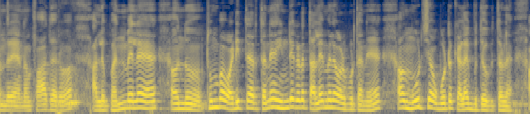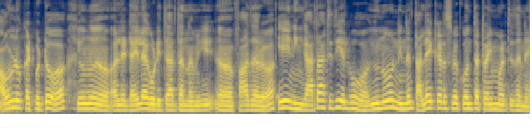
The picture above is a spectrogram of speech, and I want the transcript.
ಅಂದ್ರೆ ನಮ್ಮ ಫಾದರು ಅಲ್ಲಿಗೆ ಬಂದ್ಮೇಲೆ ಅವನು ತುಂಬಾ ಹೊಡಿತಾ ಇರ್ತಾನೆ, ಹಿಂದೆ ಕಡೆ ತಲೆ ಮೇಲೆ ಹೊಡ್ಬಿಡ್ತಾನೆ. ಅವ್ನು ಮೂರ್ಛೆ ಹೋಗ್ಬಿಟ್ಟು ಕೆಳಗೆ ಬಿದ್ದೋಗ್ತಾಳೆ ಅವಳನ್ನು ಕಟ್ಬಿಟ್ಟು ಇವನು ಅಲ್ಲಿ ಡೈಲಾಗ್ ಹೊಡಿತಾ ಇರ್ತಾನೆ ನಮ್ಮ ಫಾದರ್ ಏ, ನಿಂಗೆ ಅರ್ಥ ಆಗ್ತಿದೆಯಲ್ವೋ ಇವನು ನಿನ್ನ ತಲೆ ಕೆಡಿಸ್ಬೇಕು ಅಂತ ಟ್ರೈ ಮಾಡ್ತಿದ್ದಾನೆ.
